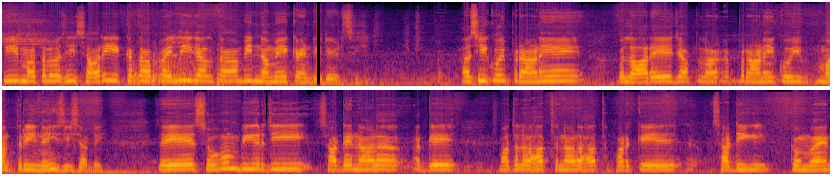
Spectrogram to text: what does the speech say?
ਵੀ ਮਤਲਬ ਅਸੀਂ ਸਾਰੀ ਇੱਕ ਤਾਂ ਪਹਿਲੀ ਗੱਲ ਤਾਂ ਵੀ ਨਵੇਂ ਕੈਂਡੀਡੇਟ ਸੀ। ਅਸੀਂ ਕੋਈ ਪੁਰਾਣੇ ਬੁਲਾਰੇ ਜਾਂ ਪਲਾ- ਪੁਰਾਣੇ ਕੋਈ ਮੰਤਰੀ ਨਹੀਂ ਸੀ ਸਾਡੇ। ਤੇ ਸੋਵਮ ਵੀਰ ਜੀ ਸਾਡੇ ਨਾਲ ਅੱਗੇ ਮਤਲਬ ਹੱਥ ਨਾਲ ਹੱਥ ਫੜ ਕੇ ਸਾਡੀ ਕੰਬਾਈਨ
